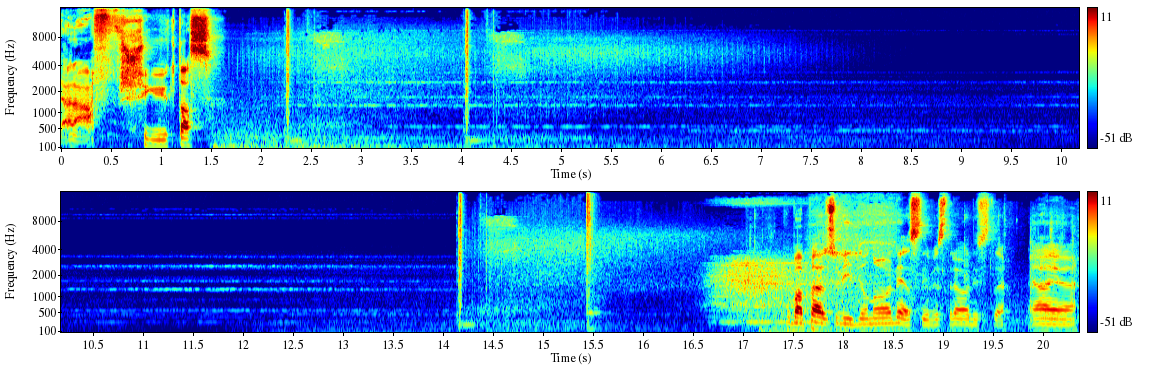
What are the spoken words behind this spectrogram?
spillet her er sjukt, ass. Bare pause videoen og lese dem, hvis dere har lyst til det. Jeg eh,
